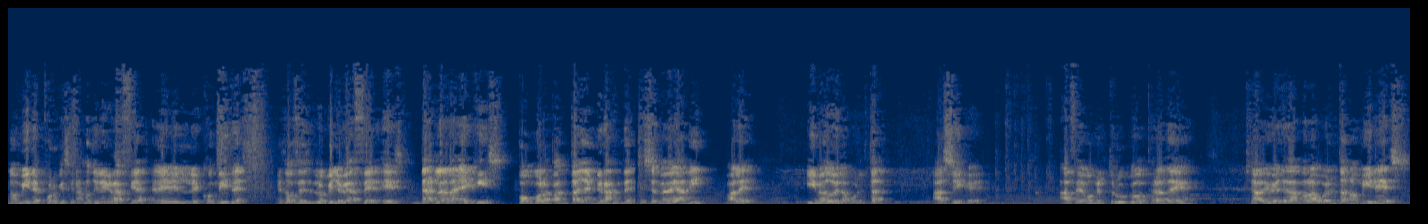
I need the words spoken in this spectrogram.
No mires porque si no, no tiene gracia el escondite. Entonces, lo que yo voy a hacer es darle a la X, pongo la pantalla en grande, que se me vea a mí, ¿vale? Y me doy la vuelta. Así que hacemos el truco, espérate. Xavi, vete dando la vuelta, no mires.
